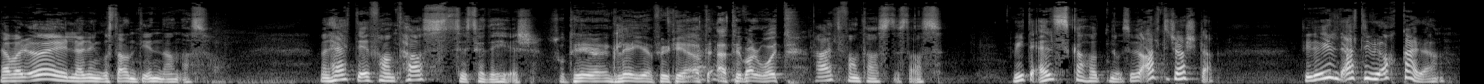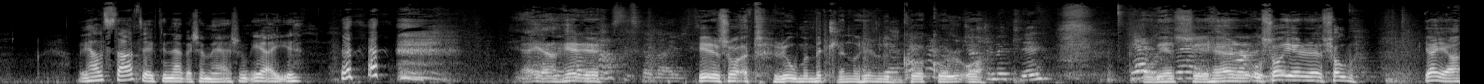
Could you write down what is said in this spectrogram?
Det var øyne rent konstant innan, altså. Men dette er fantastisk, det her. Så det er en glede for det, at, at det var vårt? Helt fantastisk, altså. Vi elsker hatt nå, så vi har alltid gjort det. Det er helt alltid vi okkara. Vi har stadigvæk til nægge som er, som jeg eier. ja, ja, her er, her er så et rom i midtlen, og her er en liten køkker, og, og vi ser her, og så er det selv, ja, ja,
